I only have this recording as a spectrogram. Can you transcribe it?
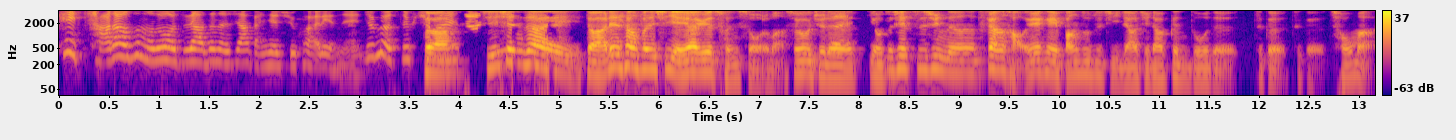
可以查到这么多的资料，真的是要感谢区块链呢，就没有区块链。其实现在对吧，链上分析也越来越成熟了嘛，所以我觉得有这些资讯呢非常好，因为可以帮助自己了解到更多的这个这个筹码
